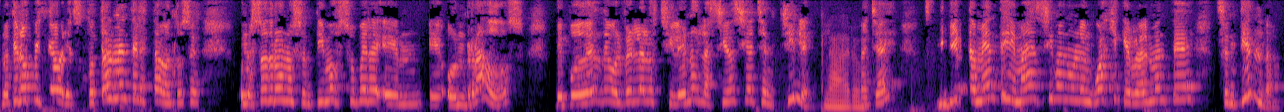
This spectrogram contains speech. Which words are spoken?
no tiene auspiciadores, totalmente el Estado. Entonces, nosotros nos sentimos súper em, eh, honrados de poder devolverle a los chilenos la ciencia hecha en Chile. Claro. ¿Cachai? Directamente y más encima en un lenguaje que realmente se entienda.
